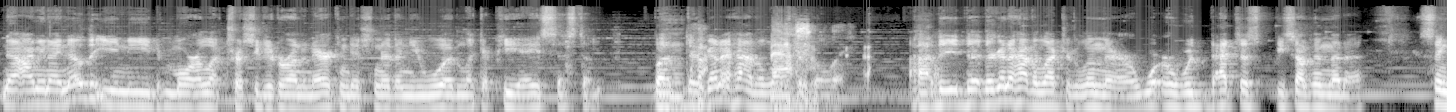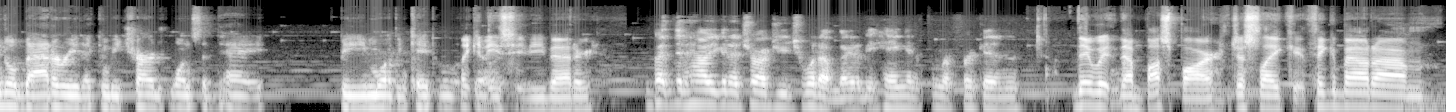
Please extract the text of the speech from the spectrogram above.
Now, I mean, I know that you need more electricity to run an air conditioner than you would like a PA system, but Mhm. they're going to have electrical. Massively. Uh, they, they're going to have electrical in there, or, or would that just be something that a single battery that can be charged once a day be more than capable of Like an doing? ECV battery. But then how are you going to charge each one of them? They're going to be hanging from a freaking. They would a bus bar, just like think about um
